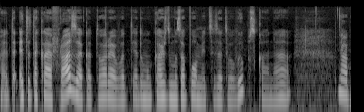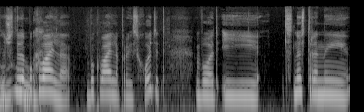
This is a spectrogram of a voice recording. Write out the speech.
это, это такая фраза, которая, вот, я думаю, каждому запомнится из этого выпуска, она... Да, потому что это буквально, буквально происходит. Вот, и с одной стороны,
